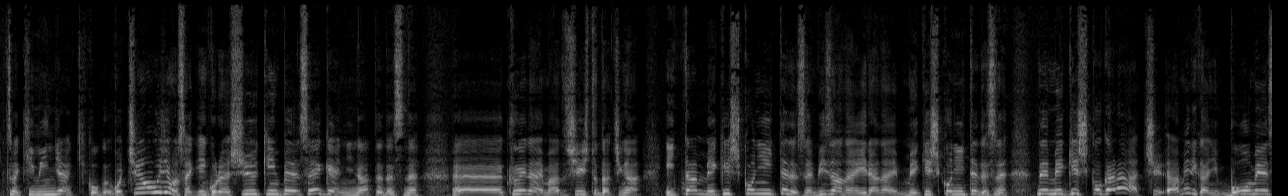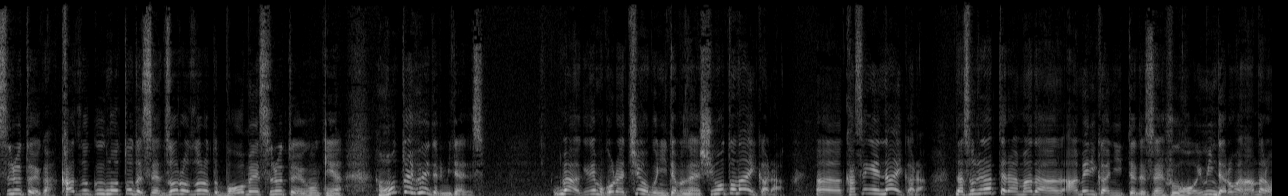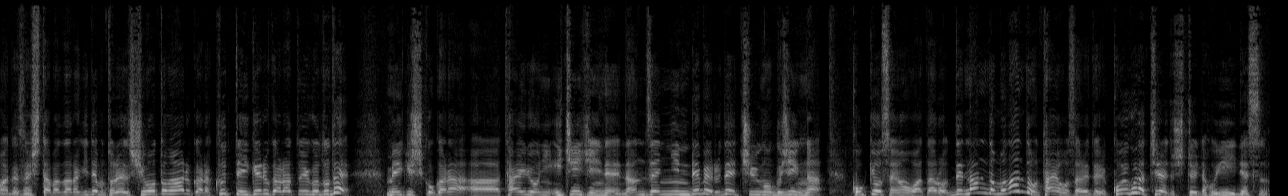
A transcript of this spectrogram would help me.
つまり、機民じゃん、帰国。これ中国人も最近これ、習近平政権になってですね、えー、食えない貧しい人たちが、一旦メキシコに行ってですね、ビザのいらないメキシコに行ってですね、で、メキシコからアメリカに亡命するというか、家族ごとですね、ぞろぞろと亡命するという動きが、本当に増えてるみたいです。まあでもこれ中国にいてもね、仕事ないから、あ稼げないから、だそれだったらまだアメリカに行ってですね、不法移民だろうがなんだろうがですね、下働きでもとりあえず仕事があるから食っていけるからということで、メキシコからあ大量に1日にね、何千人レベルで中国人が国境線を渡ろう。で、何度も何度も逮捕されてる。こういうことはちらりと知っておいた方がいいです。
